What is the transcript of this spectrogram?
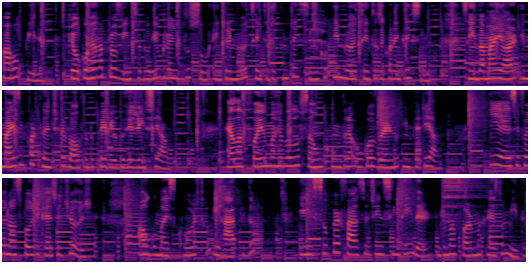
Farroupilha, que ocorreu na província do Rio Grande do Sul entre 1835 e 1845, sendo a maior e mais importante revolta do período regencial. Ela foi uma revolução contra o governo imperial. E esse foi o nosso podcast de hoje. Algo mais curto e rápido e super fácil de se entender, de uma forma resumida.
